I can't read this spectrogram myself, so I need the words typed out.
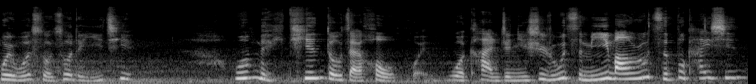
为我所做的一切，我每天都在后悔。我看着你是如此迷茫，如此不开心。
